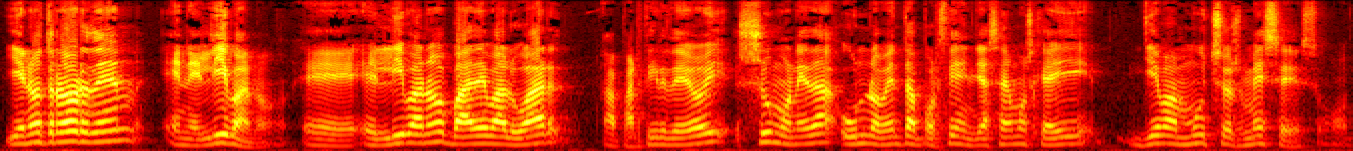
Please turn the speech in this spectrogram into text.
Y en otro orden, en el Líbano. Eh, el Líbano va a devaluar a partir de hoy su moneda un 90%. Ya sabemos que ahí llevan muchos meses o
